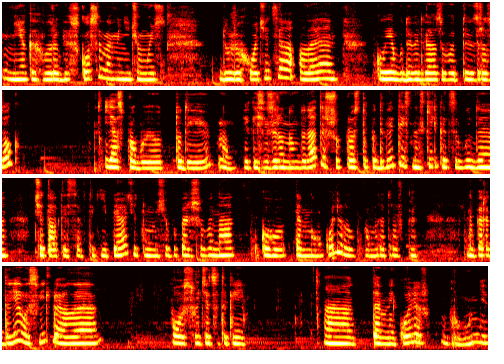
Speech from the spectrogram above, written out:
ніяких виробів з косами, мені чомусь дуже хочеться, але коли я буду відв'язувати зразок, я спробую туди ну, якийсь візерунок додати, щоб просто подивитись, наскільки це буде читатися в такій пряжі, тому що, по-перше, вона такого темного кольору, камера трошки не передає, висвітлює, але по суті це такий е, темний колір, бургунді,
